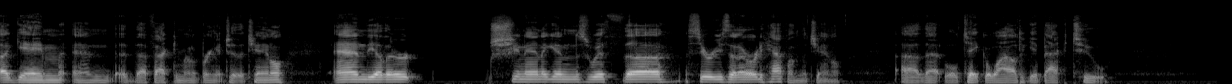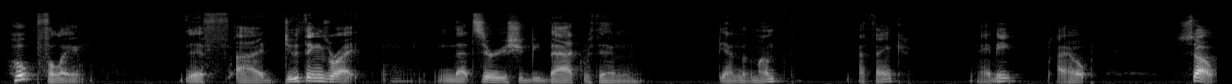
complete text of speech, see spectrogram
a game and the fact I'm going to bring it to the channel, and the other shenanigans with uh, a series that I already have on the channel uh, that will take a while to get back to. Hopefully, if I do things right, that series should be back within the end of the month, I think. Maybe. I hope. So,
